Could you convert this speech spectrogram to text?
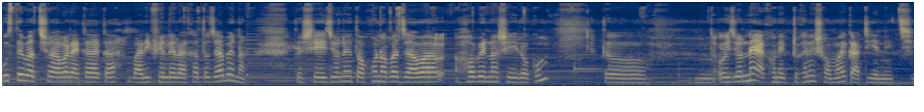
বুঝতে পারছ আবার একা একা বাড়ি ফেলে রাখা তো যাবে না। তো সেই জন্যে তখন আবার যাওয়া হবে না সেই রকম। তো ওই জন্য এখন একটুখানি সময় কাটিয়ে নিচ্ছি।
